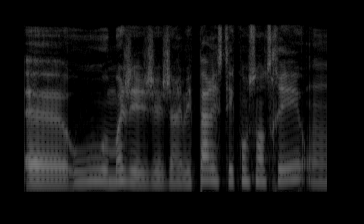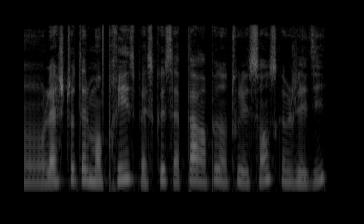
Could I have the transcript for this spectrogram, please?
euh, où moi j'arrivais pas à rester concentrée. On lâche totalement prise parce que ça part un peu dans tous les sens, comme je l'ai dit.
